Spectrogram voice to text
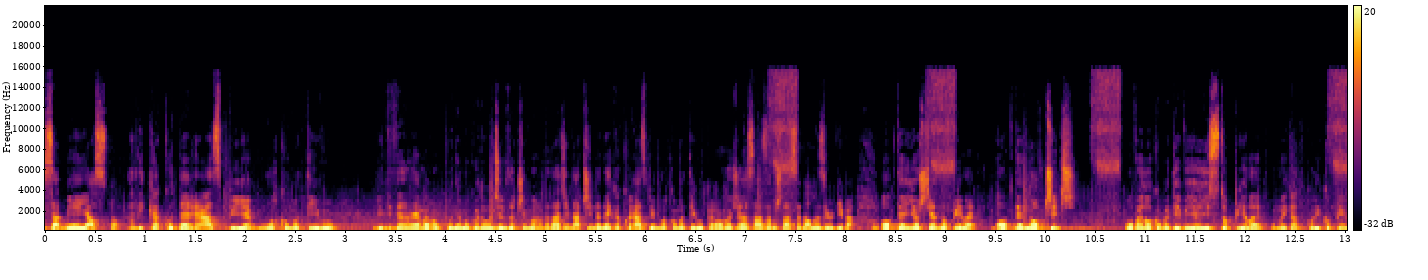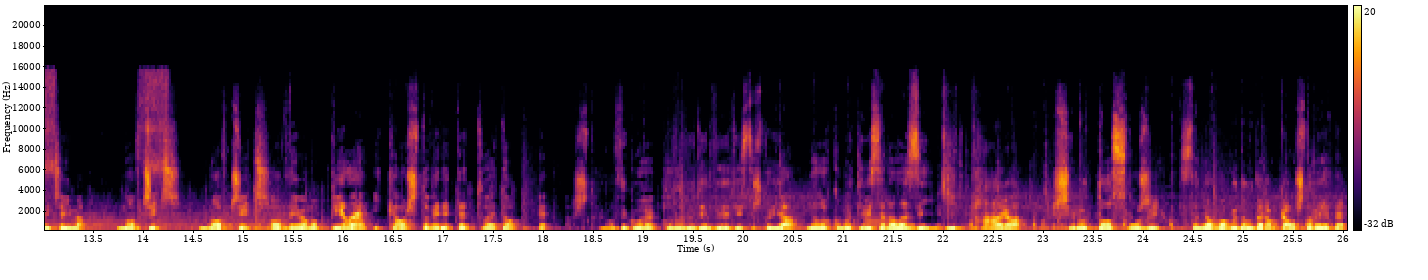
sad mi je jasno. Ali kako da razbijem lokomotivu? Vidite da nema rupu, ne mogu da uđem, znači moram da nađem način da nekako razbijem lokomotivu. Prvo hoću da saznam šta se nalazi u njima. Ovdje je još jedno pile, ovdje je novčić. U ovoj lokomotivi je isto pile. Oh my god, koliko pilića ima. Novčić, novčić, ovdje imamo pile i kao što vidite, to je to. E, što je ovdje gore? Halo ljudi, vidite isto što i ja. Na lokomotivi se nalazi gitara. Čemu to služi? Sa njom mogu da udaram kao što vidite.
